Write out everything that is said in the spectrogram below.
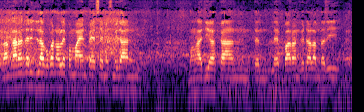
Pelanggaran tadi dilakukan oleh pemain PSMS Medan menghadiahkan ten lemparan ke dalam tadi.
